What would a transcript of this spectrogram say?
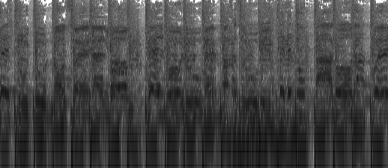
Es tu turno, suena el gong, el volumen vas a subir desde tu pagoda. Vuela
